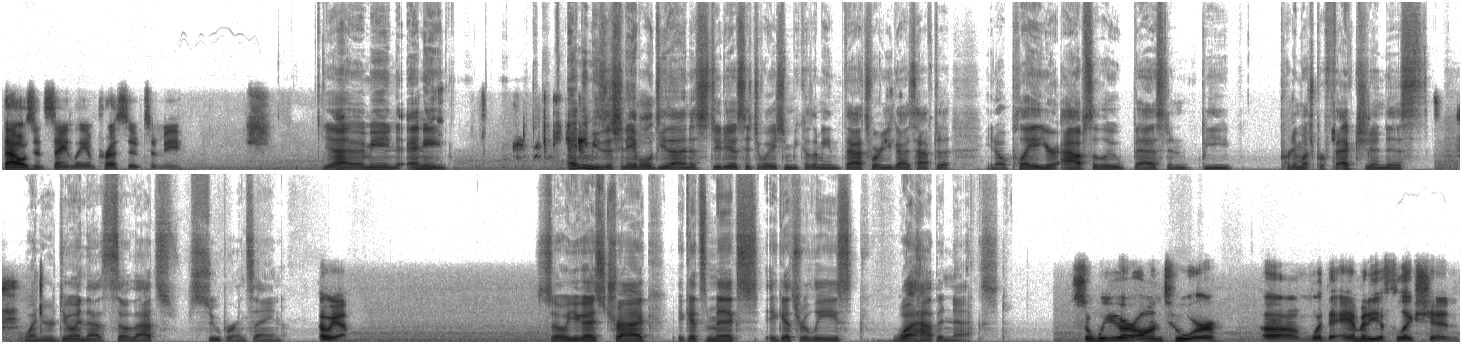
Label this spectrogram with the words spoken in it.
that was insanely impressive to me. Yeah, I mean any any musician able to do that in a studio situation because I mean that's where you guys have to, you know, play your absolute best and be pretty much perfectionist when you're doing that. So that's super insane. oh yeah So you guys track, it gets mixed, it gets released. What happened next? so we are on tour um, with the amity affliction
